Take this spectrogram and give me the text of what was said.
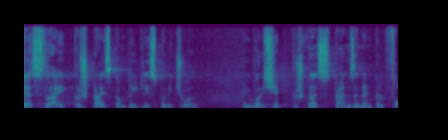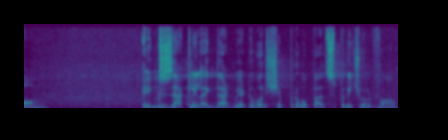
Just like Krishna is completely spiritual, we worship Krishna's transcendental form. Exactly like that, we have to worship Prabhupada's spiritual form.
